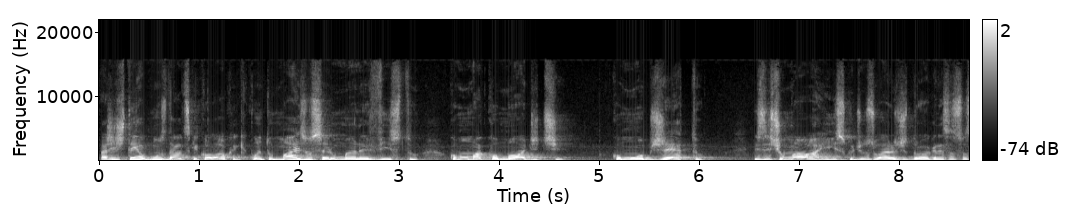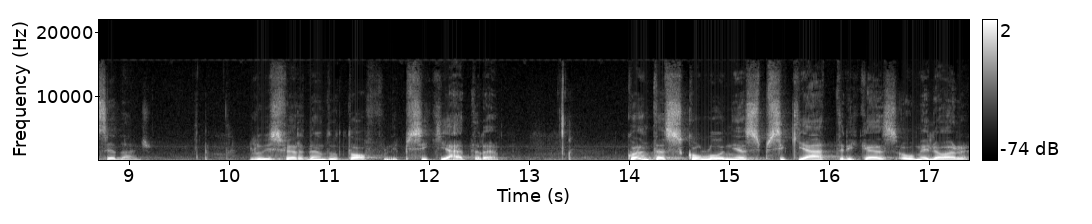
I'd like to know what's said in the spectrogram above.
A gente tem alguns dados que colocam que quanto mais o ser humano é visto como uma commodity, como um objeto, existe um maior risco de usuários de droga nessa sociedade. Luiz Fernando Toffoli, psiquiatra. Quantas colônias psiquiátricas, ou melhor,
